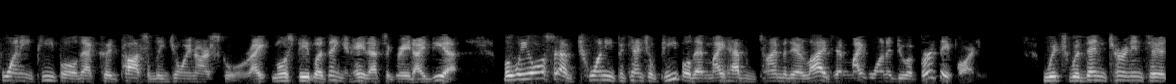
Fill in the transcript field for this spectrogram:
20 people that could possibly join our school, right? Most people are thinking, hey, that's a great idea. But we also have 20 potential people that might have the time of their lives that might want to do a birthday party, which would then turn into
